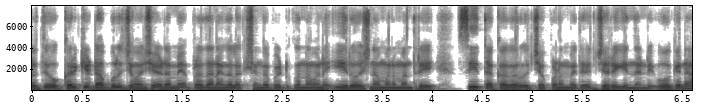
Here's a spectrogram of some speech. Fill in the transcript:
ప్రతి ఒక్కరికి డబ్బులు జమ చేయడమే ప్రధానంగా లక్ష్యంగా పెట్టుకున్నామని ఈ రోజున మన మంత్రి సీతక్క గారు చెప్పడం అయితే జరిగిందండి. ఓకేనా?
